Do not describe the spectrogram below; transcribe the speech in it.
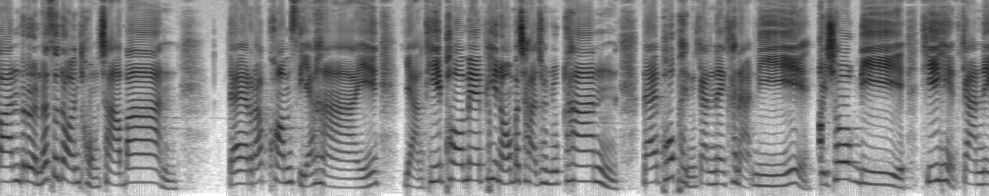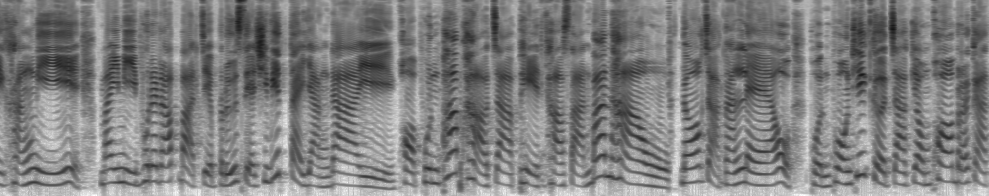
บ้านเรือนรัษฎรของชาวบ้าน ได้รับความเสียหาย อย่างที่พ่อแม่พี่น้องประชาชนทุกท่าน ได้พบเห็นกันในขณะนี้โดยโชคดีที่เหตุการณ์ในครั้งนี้ ไม่มีผู้ได้รับบาดเจ็บหรือเสียชีวิตแต่อย่างใด ขอบคุณภาพข่าวจากเพจข่าวสารบ้านเฮานอกจากนั้นแล้ว ผลพวงที่เกิดจากหย่อมความกดอากาศ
